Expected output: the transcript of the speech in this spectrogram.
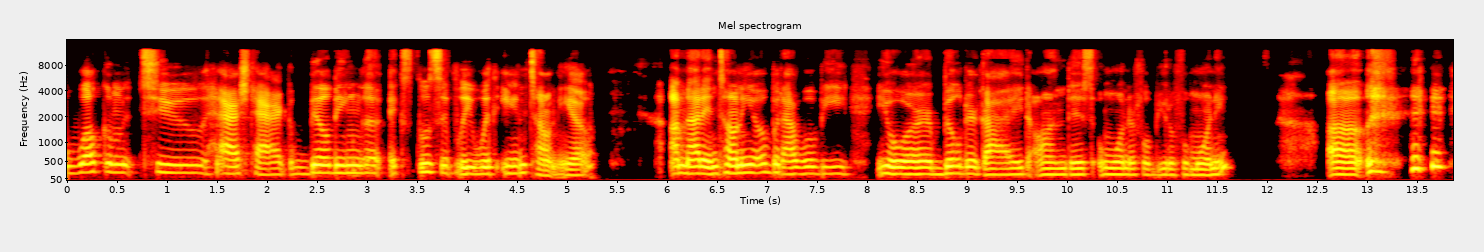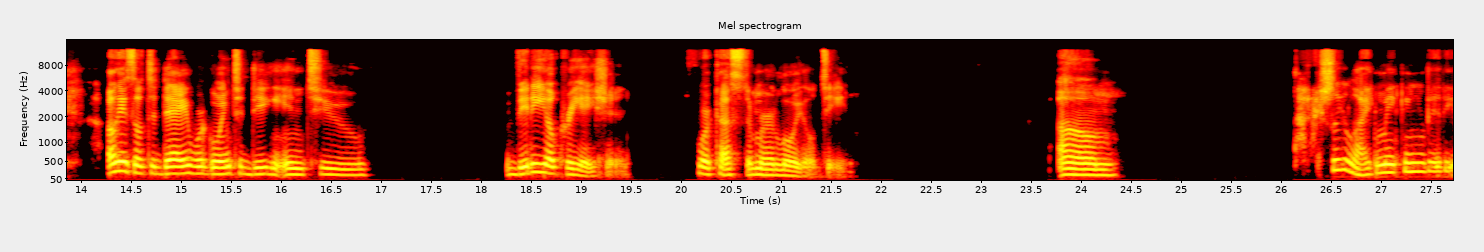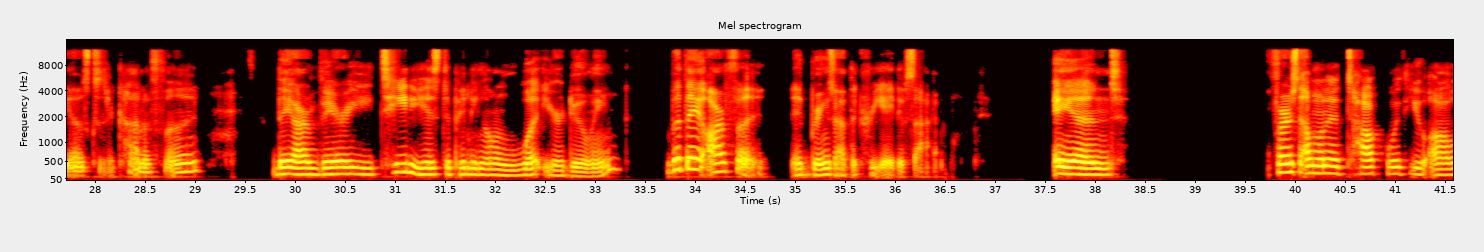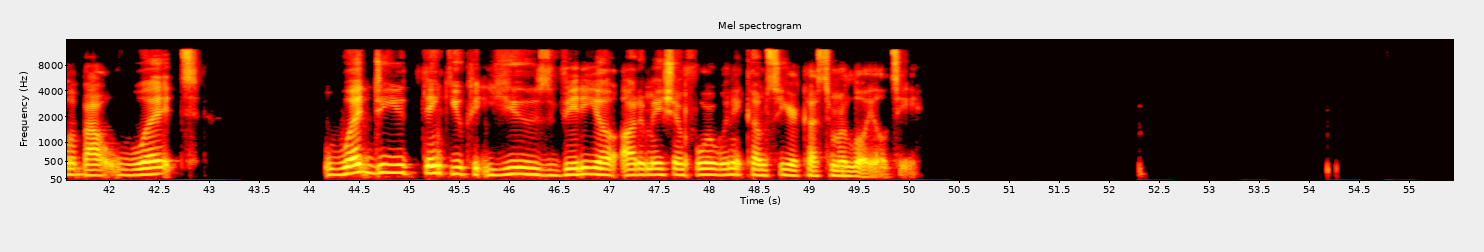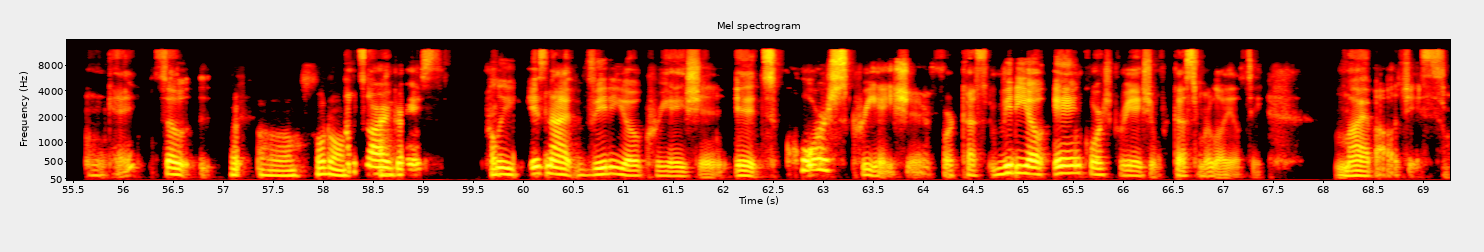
Welcome to hashtag building exclusively with Antonio. I'm not Antonio, but I will be your builder guide on this wonderful, beautiful morning. Uh, okay, so today we're going to dig into video creation for customer loyalty. Um, I actually like making videos because they're kind of fun they are very tedious depending on what you're doing, but they are fun. It brings out the creative side. And first I want to talk with you all about what what do you think you could use video automation for when it comes to your customer loyalty? Okay. So uh hold on. I'm sorry, Grace Oh. please it's not video creation it's course creation for custom video and course creation for customer loyalty. My apologies.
